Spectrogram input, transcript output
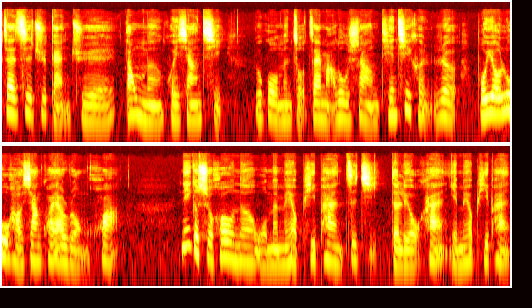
再次去感觉，当我们回想起，如果我们走在马路上，天气很热，柏油路好像快要融化，那个时候呢，我们没有批判自己的流汗，也没有批判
